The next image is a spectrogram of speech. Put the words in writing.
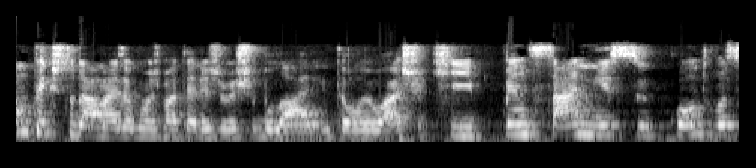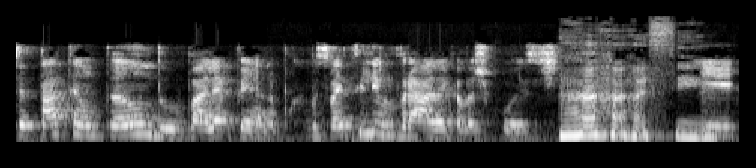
não ter que estudar mais algumas matérias de vestibular. Então eu acho que pensar nisso enquanto você está tentando vale a pena, porque você vai se livrar daquelas coisas. Sim. E,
